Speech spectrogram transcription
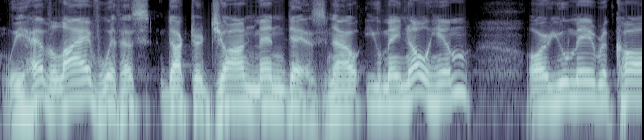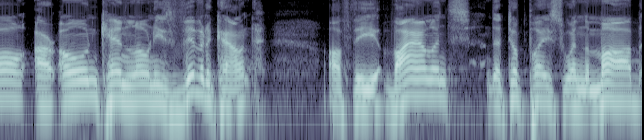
we have live with us Dr. John Mendez. Now, you may know him, or you may recall our own Ken Loney's vivid account of the violence that took place when the mob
